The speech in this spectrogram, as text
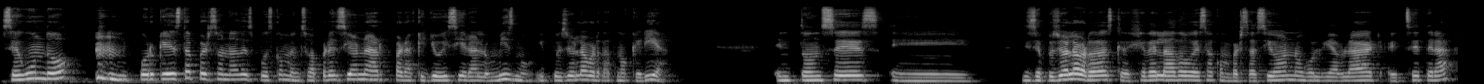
Segundo, porque esta persona después comenzó a presionar para que yo hiciera lo mismo y pues yo la verdad no quería. Entonces, eh, dice, pues yo la verdad es que dejé de lado esa conversación, no volví a hablar, etcétera,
